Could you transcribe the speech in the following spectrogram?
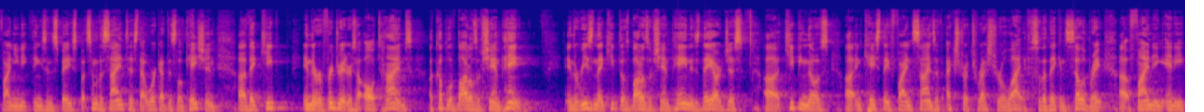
find unique things in space. But some of the scientists that work at this location, uh, they keep in their refrigerators at all times a couple of bottles of champagne. And the reason they keep those bottles of champagne is they are just uh, keeping those uh, in case they find signs of extraterrestrial life so that they can celebrate uh, finding any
